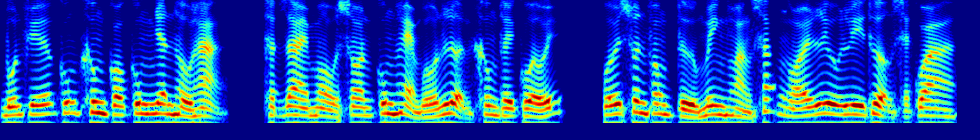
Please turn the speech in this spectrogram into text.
Bốn phía cũng không có cung nhân hầu hạ, thật dài màu son cung hẻm bốn lượn không thấy cuối, cuối xuân phong Tử minh hoàng sắc ngói lưu ly thượng sẽ qua,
